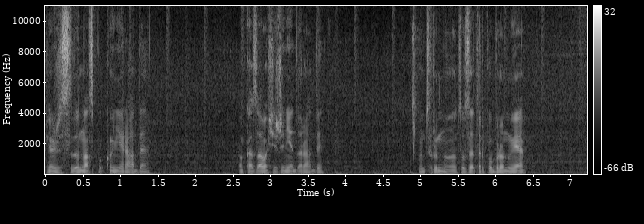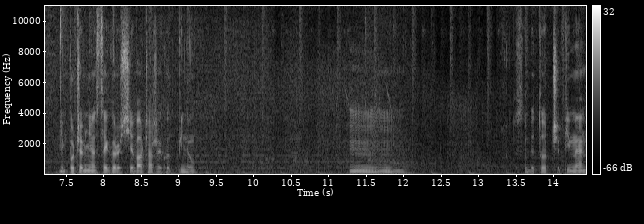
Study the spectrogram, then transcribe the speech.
Wziąłem, że sobie do nas spokojnie radę. Okazało się, że nie do rady. No trudno, no to Zeter pobronuje. Niepotrzebnie on z tego rozsiewacza rzek odpinął. Mm. Sobie to odczepimy.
